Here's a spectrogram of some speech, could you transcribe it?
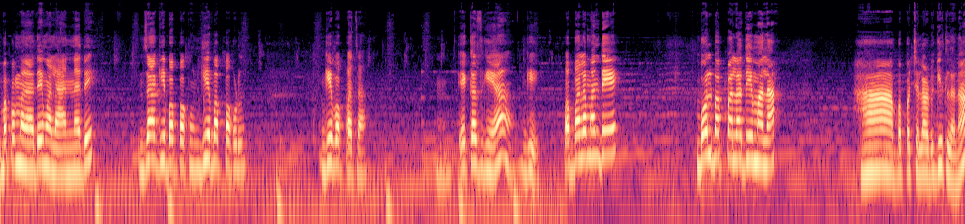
बाप्पा म्हणा दे मला अन्न दे. जा घे बाप्पाकडून घे बाप्पाकडून. घे बाप्पाचा. एकच घे हा घे. बाप्पाला म्हण दे. बोल बाप्पाला दे मला. हा बाप्पाचा लाडू घेतला ना?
